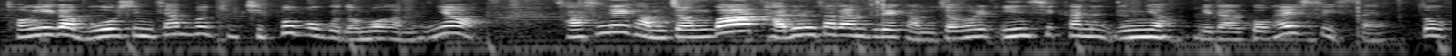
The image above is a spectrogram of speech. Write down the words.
정의가 무엇인지 한번 좀 짚어보고 넘어가면요. 자신의 감정과 다른 사람들의 감정을 인식하는 능력이라고 할 수 있어요. 또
